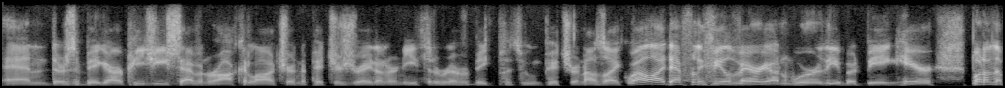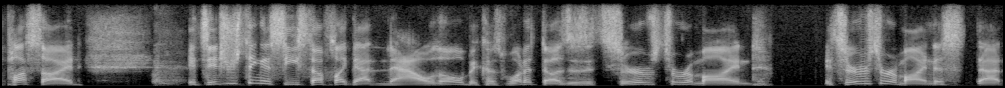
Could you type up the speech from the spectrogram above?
and there's a big RPG seven rocket launcher, and the picture's right underneath it, or whatever, big platoon picture. And I was like, well, I definitely feel very unworthy about being here. But on the plus side, it's interesting to see stuff like that now, though, because what it does is it serves to remind it serves to remind us that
